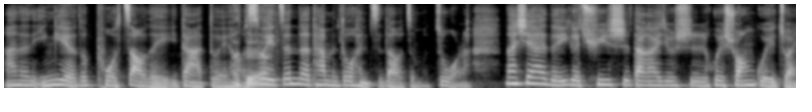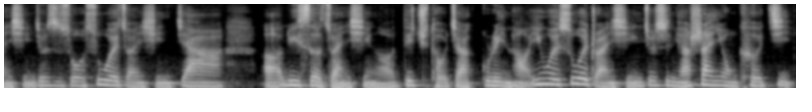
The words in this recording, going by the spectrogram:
它的营业额都破兆的也一大堆哈，啊啊所以真的他们都很知道怎么做了。那现在的一个趋势大概就是会双轨转型，就是说数位转型加。呃，绿色转型哦，digital 加 green 哈，因为数位转型就是你要善用科技，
